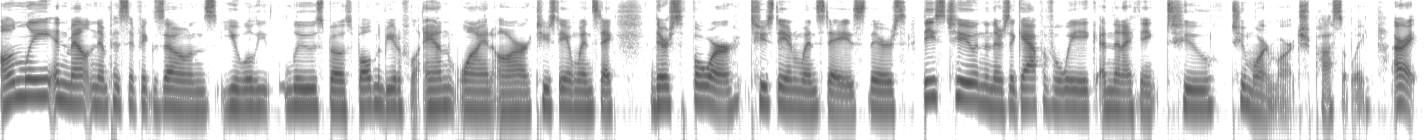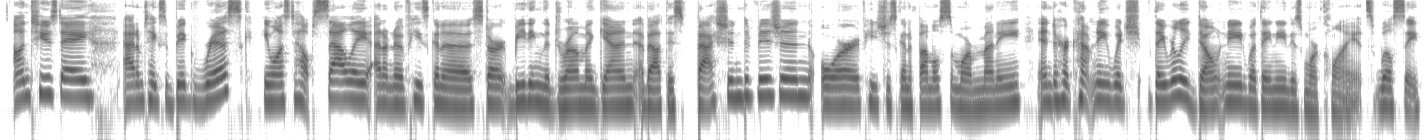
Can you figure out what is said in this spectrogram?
Only in Mountain and Pacific zones, you will lose both Bold and Beautiful and Y&R Tuesday and Wednesday. There's four Tuesday and Wednesdays. There's these two, and then there's a gap of a week, and then I think two two more in March, possibly. All right. On Tuesday, Adam takes a big risk. He wants to help Sally. I don't know if he's going to start beating the drum again about this fashion division or if he's just going to funnel some more money into her company, which they really don't need. What they need is more clients. We'll see.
